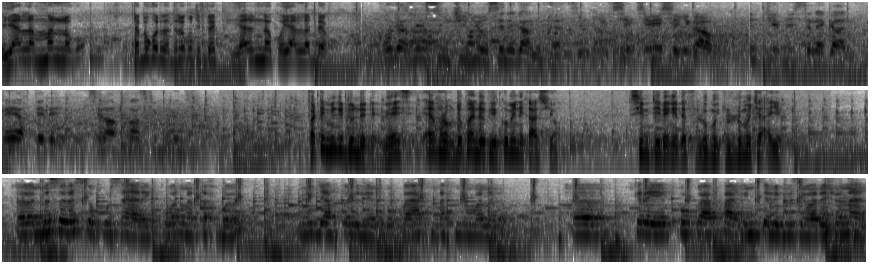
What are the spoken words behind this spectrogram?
yàlla man na ko te bu ko defee dina ko ci fekk yàlla na ko yàlla def. Regardez Sim TV au Sénégal, mon frère. Sim TV Sénégal. Sim TV Sénégal, meilleure télé. C'est la France qui vous le dit. Fatim mi ngi dund de mais informe du point de vue communication. Sinti da nga def lu mu lu mu ci ayib. Euh, ne serait-ce que pour ça rek war na tax ba ñu jàppale leen bu baax ndax ñu mën a euh, créer pourquoi pas une télévision régionale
